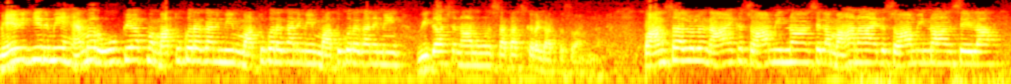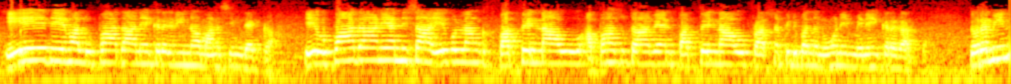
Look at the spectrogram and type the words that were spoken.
මේ විදිහට මේ හැම රූපයක්ම මතු කරගනිමින් මතු කරගනිමින් මතු කරගනිමින් විදර්ශනා නුවණ සකස් කරගත්ත ස්වාමීන් වහන්සේ. පන්සල් වල නායක ස්වාමීන් වහන්සේලා මහානායක ස්වාමීන් වහන්සේලා ඒ දේවල් උපාදානය කරගෙන ඉන්නවා මනසින් දැක්කා. ඒ උපාදානයන් නිසා ඒගොල්ලන්පත් වෙන්නා වූ අපහසුතාවයන් පත් වෙන්නා වූ ප්‍රශ්න පිළිබඳ නුවණින් මෙනෙහි කරගත්තා. තොරමින්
